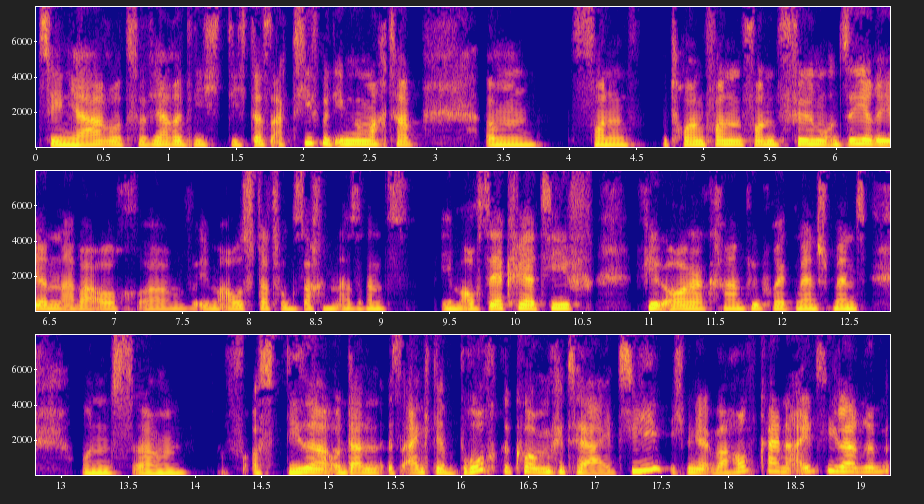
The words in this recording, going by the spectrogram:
zehn Jahre, zwölf Jahre, die ich, die ich das aktiv mit ihm gemacht habe. Ähm, von Betreuung von, von Filmen und Serien, aber auch äh, eben Ausstattungssachen, also ganz eben auch sehr kreativ, viel Orga-Kram, viel Projektmanagement. Und ähm, aus dieser und dann ist eigentlich der Bruch gekommen mit der IT. Ich bin ja überhaupt keine ITlerin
